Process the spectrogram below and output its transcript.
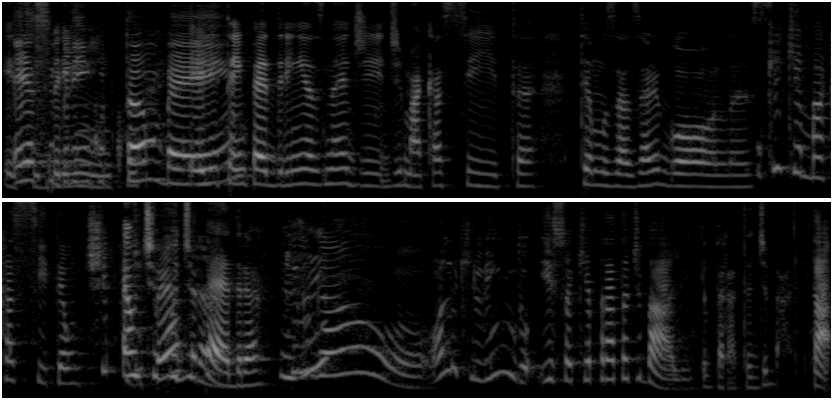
Esse, Esse brinco, brinco. também. Ele tem pedrinhas, né? De, de macassita. Temos as argolas. O que, que é macassita? É um tipo É um de tipo pedra? de pedra. Que legal. Olha que lindo. Isso aqui é prata de Bali. E prata de Bali. Tá,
